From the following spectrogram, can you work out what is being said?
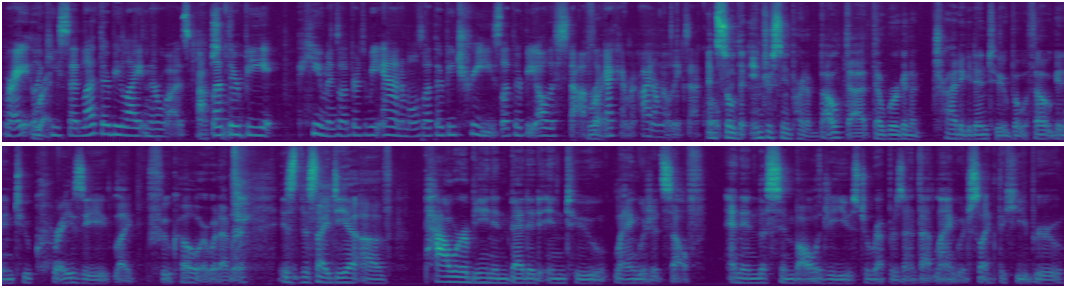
right? Like Right. he said, "Let there be light," and there was. Let there be humans. Let there be animals. Let there be trees. Let there be all this stuff. Like I can't remember. I don't know the exact quote. And so the interesting part about that that we're going to try to get into but without getting too crazy like Foucault or whatever is this idea of power being embedded into language itself and in the symbology used to represent that language so like the Hebrew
